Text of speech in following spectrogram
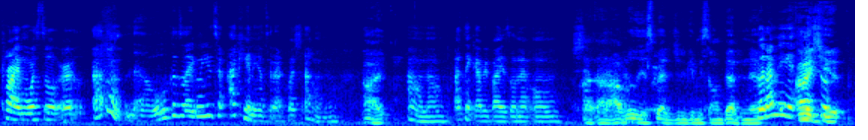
probably more so early. I don't know because like when you turn, I can't answer that question. I don't know. All right. I don't know. I think everybody's on their own. I, I, I really expected you to give me something better than that. But I mean, I kid.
